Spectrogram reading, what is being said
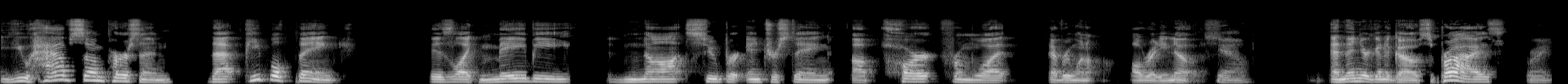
you have some person that people think is like maybe not super interesting apart from what everyone already knows. Yeah. And then you're going to go, surprise, Right.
